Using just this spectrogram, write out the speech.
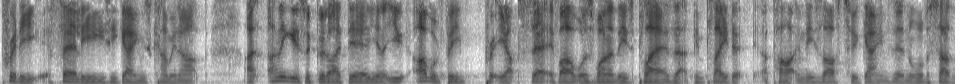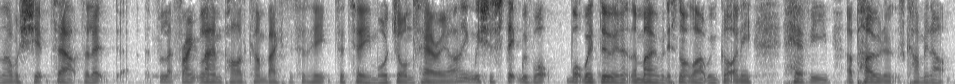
pretty fairly easy games coming up. I, I think it's a good idea. You know, you, I would be pretty upset if I was one of these players that had been played a, part in these last two games, and then all of a sudden I was shipped out to let, let Frank Lampard come back to, the to team or John Terry. I think we should stick with what, what we're doing at the moment. It's not like we've got any heavy opponents coming up.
